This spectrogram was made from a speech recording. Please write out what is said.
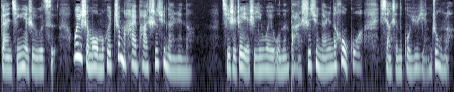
感情也是如此。为什么我们会这么害怕失去男人呢？其实这也是因为我们把失去男人的后果想象的过于严重了。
